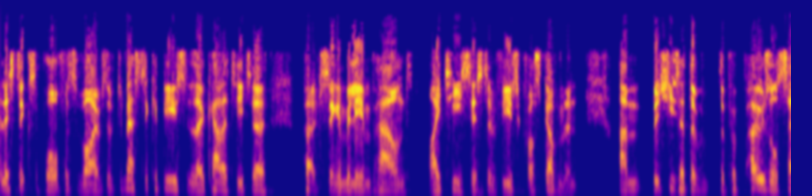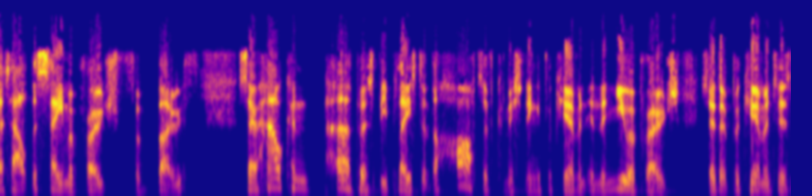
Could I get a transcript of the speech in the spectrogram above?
holistic support for survivors of domestic abuse in locality to purchasing a million pound IT system for use across government. Um, but she said the, the proposal set out the same approach for both. So how can purpose be placed at the heart of commissioning and procurement in the new approach so that procurement is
